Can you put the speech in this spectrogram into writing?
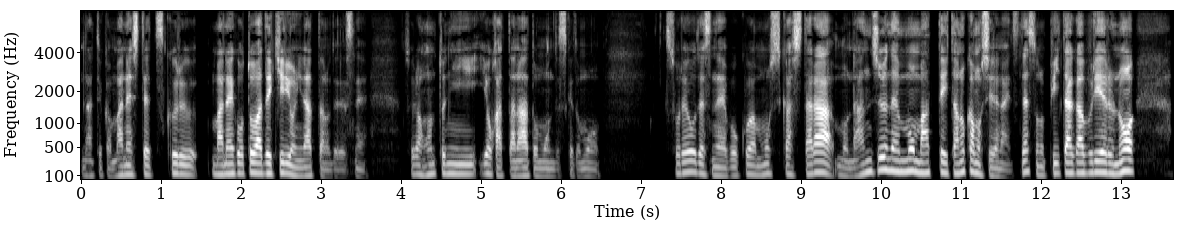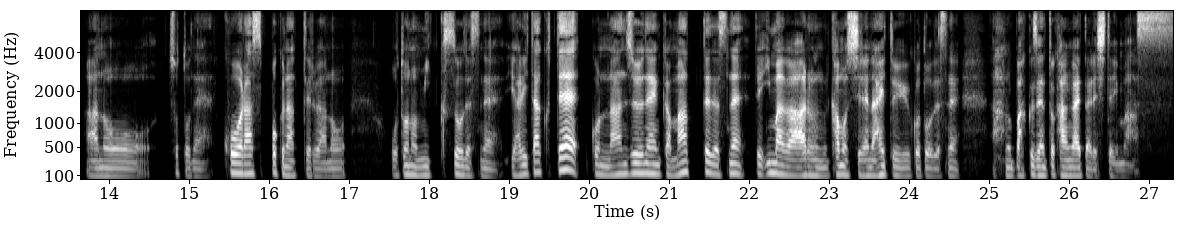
なんていうか真似して作る真似事はできるようになったのでですねそれは本当に良かったなと思うんですけどもそれをですね僕はもしかしたらもう何十年も待っていたのかもしれないですねそのピーター・ガブリエルのあのちょっとねコーラスっぽくなってるあの音のミックスをですねやりたくてこの何十年か待ってですねで今があるんかもしれないということをですねあの漠然と考えたりしています。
